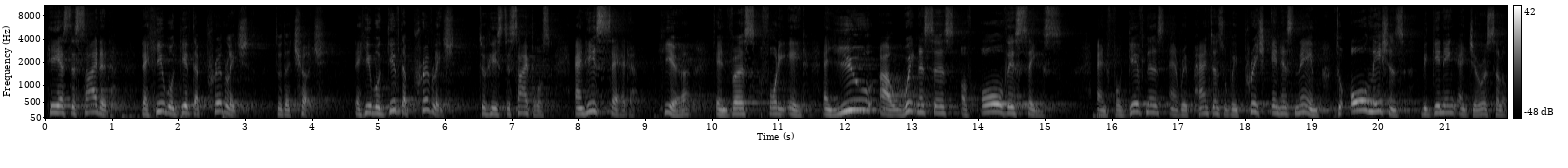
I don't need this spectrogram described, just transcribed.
he has decided that he will give that privilege to the church, that he will give the privilege to his disciples. And he said here in verse 48 And you are witnesses of all these things, and forgiveness and repentance will be preached in his name to all nations, beginning at Jerusalem.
